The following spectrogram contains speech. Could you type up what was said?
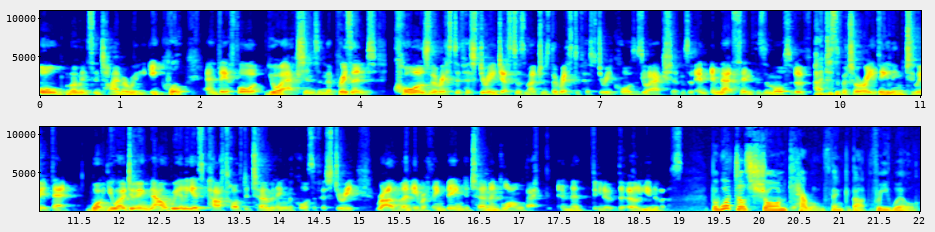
All moments in time are really equal, and therefore your actions in the present cause the rest of history just as much as the rest of history causes your actions. And in that sense, there's a more sort of participatory feeling to it that what you are doing now really is part of determining the course of history rather than everything being determined long back in the you know the early universe. But what does Sean Carroll think about free will?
